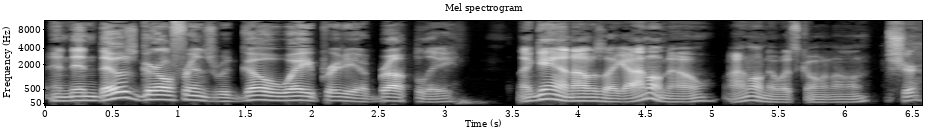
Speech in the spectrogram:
And then those girlfriends would go away pretty abruptly. Again, I was like, I don't know. I don't know what's going on. Sure.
